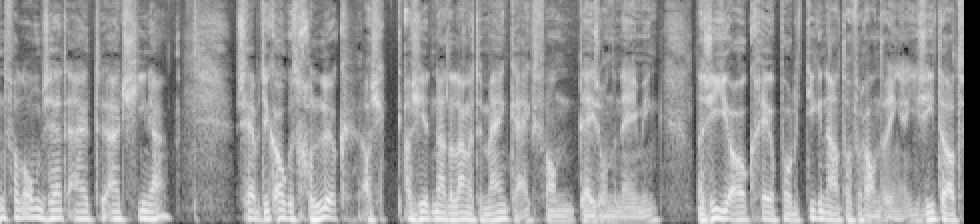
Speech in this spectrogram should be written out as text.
van de omzet uit, uit China. Ze hebben natuurlijk ook het geluk, als je, als je naar de lange termijn kijkt van deze onderneming, dan zie je ook geopolitiek een aantal veranderingen. Je ziet dat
